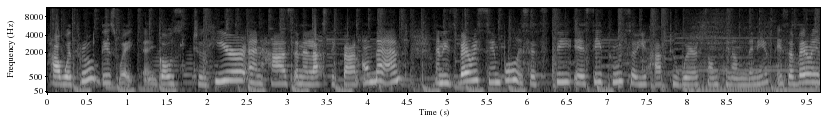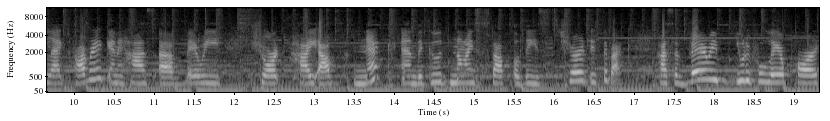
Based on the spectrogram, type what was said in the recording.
halfway through. This way it goes to here and has an elastic band on the end and it's very simple. It's a see-through so you have to wear something underneath. It's a very light fabric and it has a very short high up neck and the good nice stuff of this shirt is the back has a very beautiful leopard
